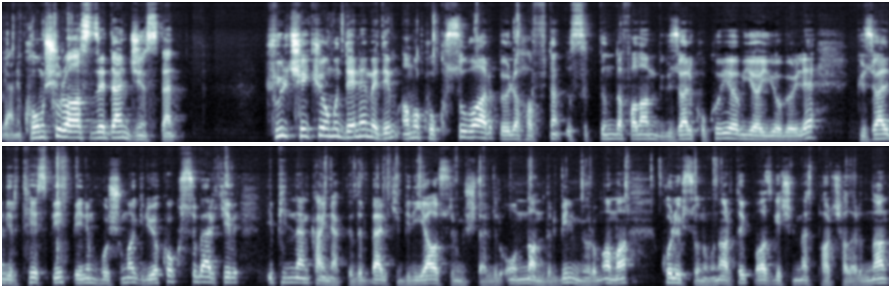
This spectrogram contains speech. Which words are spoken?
Yani komşu rahatsız eden cinsten. Kül çekiyor mu denemedim ama kokusu var. Böyle hafiften ısıttığında falan bir güzel koku ya- yayıyor böyle. Güzel bir tesbih benim hoşuma gidiyor. Kokusu belki ipinden kaynaklıdır. Belki bir yağ sürmüşlerdir ondandır bilmiyorum ama koleksiyonumun artık vazgeçilmez parçalarından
